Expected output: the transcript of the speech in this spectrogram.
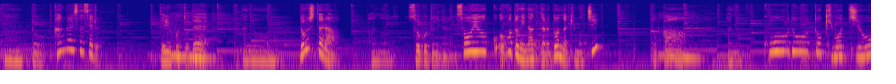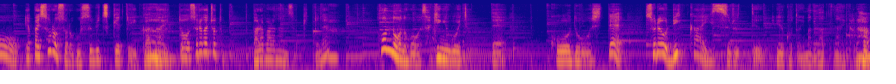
うんと考えさせる。っていうことで、あのどうしたらあのそういうことになる。そういうことになったらどんな気持ち？とか、行動と気持ちをやっぱりそろそろ結びつけていかないと、それがちょっとバラバラなんですよきっとね。本能の方が先に動いちゃって行動してそれを理解するっていうことにまだなってないから、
